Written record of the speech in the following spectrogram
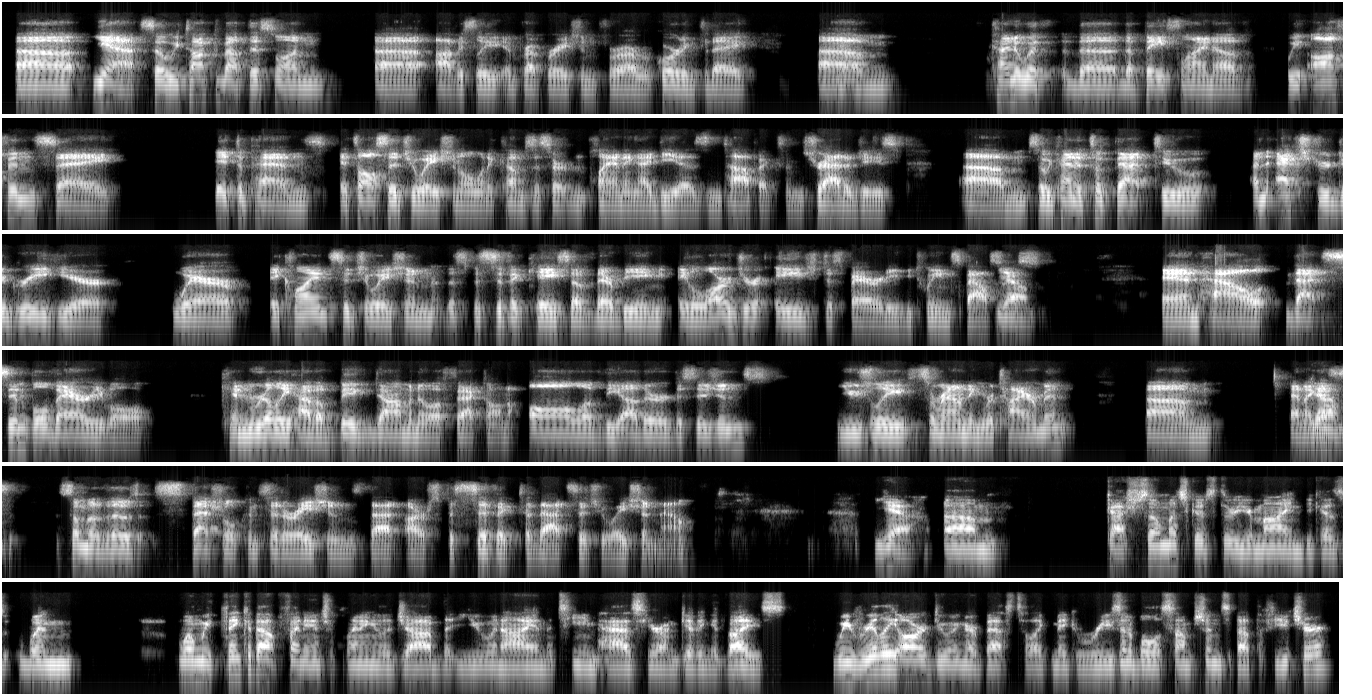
Uh, yeah, so we talked about this one, uh, obviously, in preparation for our recording today. Um, Kind of with the, the baseline of we often say it depends. It's all situational when it comes to certain planning ideas and topics and strategies. Um, so we kind of took that to an extra degree here where a client situation, the specific case of there being a larger age disparity between spouses, Yeah. and how that simple variable can really have a big domino effect on all of the other decisions, usually surrounding retirement. Um, and I Yeah. guess some of those special considerations that are specific to that situation now. Yeah. Um, gosh, so much goes through your mind because when when we think about financial planning and the job that you and I and the team has here on giving advice, we really are doing our best to like make reasonable assumptions about the future.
